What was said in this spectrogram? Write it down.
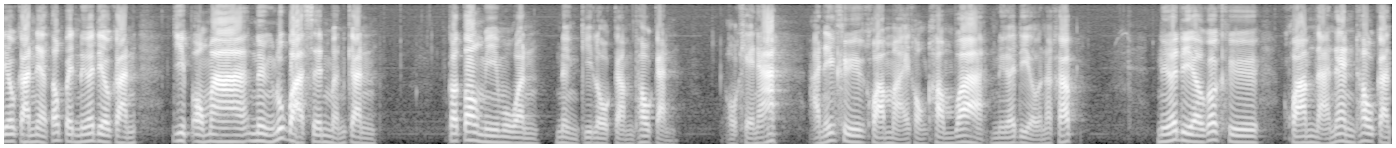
เดียวกันเนี่ยต้องเป็นเนื้อเดียวกัน หยิบออกมา 1 ลูกบาศก์เซนเหมือนกัน ก็ต้องมีมวล 1 กิโลกรัมเท่ากัน โอเคนะ อันนี้คือความหมายของคำว่าเนื้อเดียวนะครับ เนื้อเดียวก็คือความหนาแน่นเท่ากัน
